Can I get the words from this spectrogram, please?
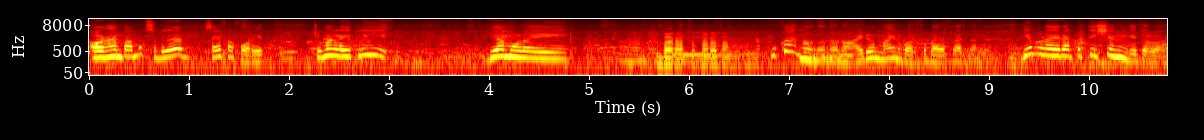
Orhan Pamuk sebenarnya saya favorit. Cuman lately dia mulai ke barat baratan bukan? No no no no I don't mind about ke barat dia mulai repetition gitu loh.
